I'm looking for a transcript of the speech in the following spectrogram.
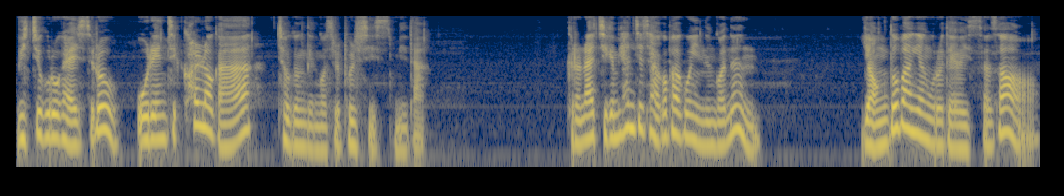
위쪽으로 갈수록 오렌지 컬러가 적용된 것을 볼 수 있습니다. 그러나 지금 현재 작업하고 있는 것은 영도 방향으로 되어 있어서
